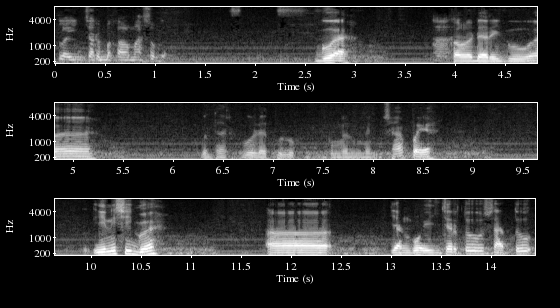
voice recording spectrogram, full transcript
lo incar bakal masuk gak? Gua. Ah. Kalau dari gua bentar, gua lihat dulu pemain-pemain siapa ya. Ini sih gua eh yang gue incer tuh satu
